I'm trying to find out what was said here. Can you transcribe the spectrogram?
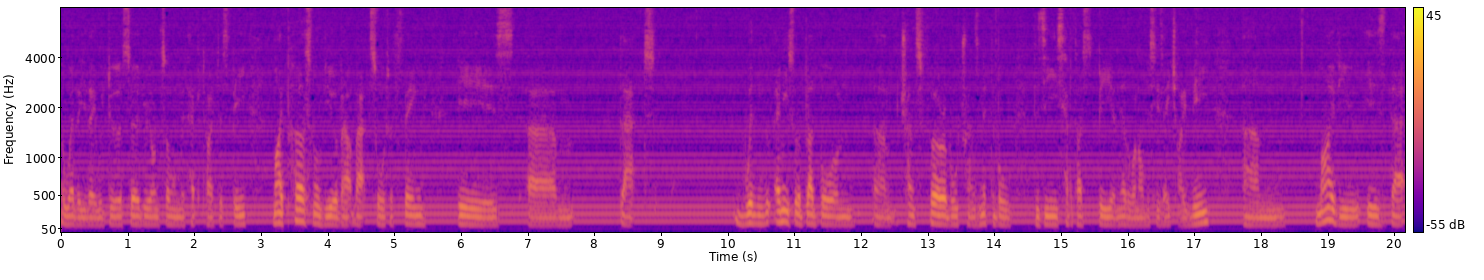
whether they would do a surgery on someone with hepatitis B. My personal view about that sort of thing is um, that with any sort of bloodborne um, transferable, transmittable disease, hepatitis B, and the other one obviously is HIV, um, my view is that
